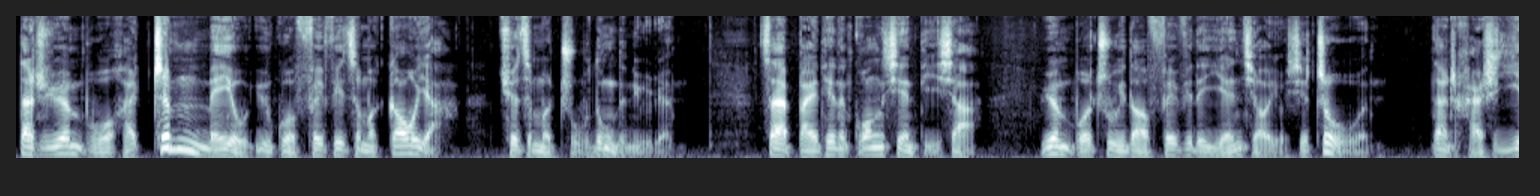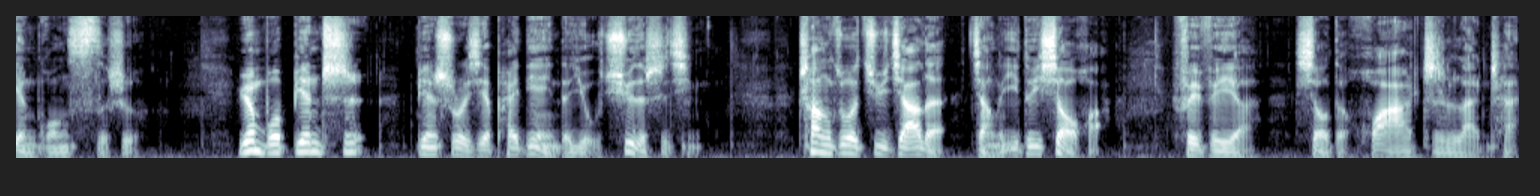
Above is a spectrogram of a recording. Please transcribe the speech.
但是渊博还真没有遇过菲菲这么高雅却这么主动的女人。在白天的光线底下，渊博注意到菲菲的眼角有些皱纹，但是还是艳光四射。渊博边吃边说了一些拍电影的有趣的事情，唱作俱佳的讲了一堆笑话。菲菲呀，笑得花枝乱颤，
